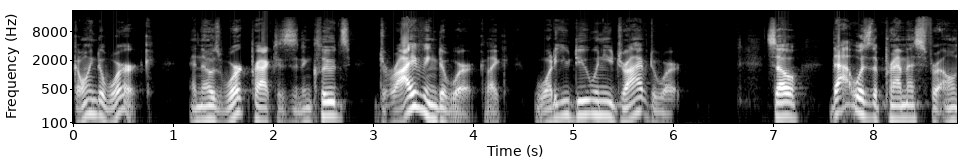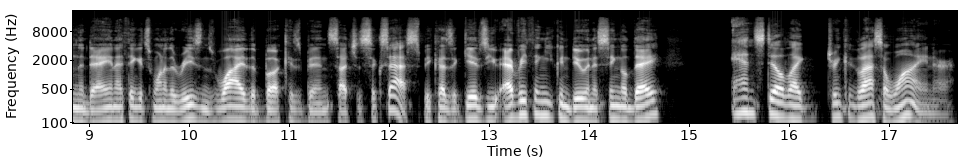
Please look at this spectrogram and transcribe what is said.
going to work, and those work practices it includes driving to work. Like, what do you do when you drive to work? So that was the premise for Own the Day. And I think it's one of the reasons why the book has been such a success because it gives you everything you can do in a single day and still like drink a glass of wine or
